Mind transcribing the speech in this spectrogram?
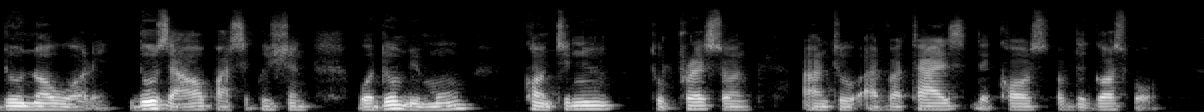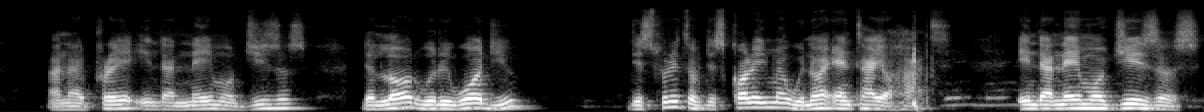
Do not worry. Those are all persecution, but don't be moved. Continue to press on and to advertise the cause of the gospel. And I pray in the name of Jesus, the Lord will reward you. The spirit of discouragement will not enter your heart. In the name of Jesus.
